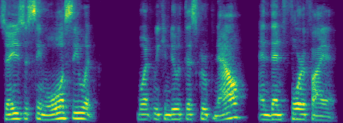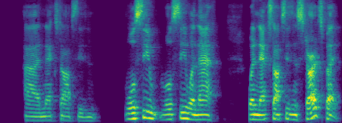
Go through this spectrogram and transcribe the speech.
So he's just saying, well, we'll see what what we can do with this group now, and then fortify it uh, next off season. We'll see. We'll see when that when next off season starts. But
